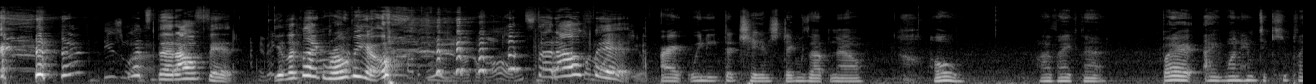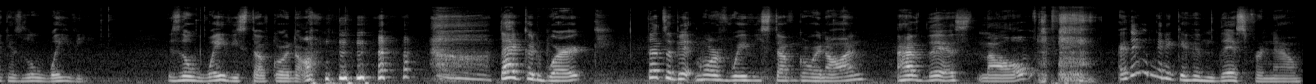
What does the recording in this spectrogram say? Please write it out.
What's that outfit? You look like Romeo. What's that outfit? Alright, we need to change things up now. Oh, I like that. But I want him to keep like his little wavy. His little wavy stuff going on. that could work. That's a bit more of wavy stuff going on. I have this. No. I think I'm gonna give him this for now.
